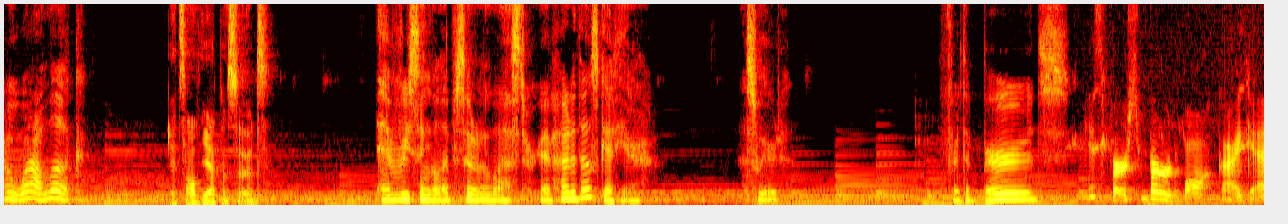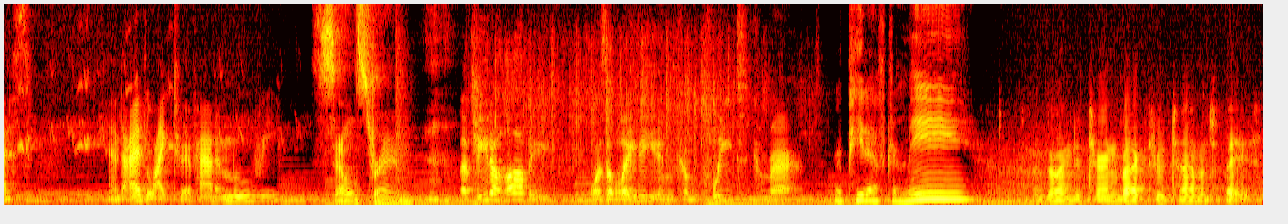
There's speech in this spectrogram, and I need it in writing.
Oh, wow, look. It's all the episodes. Every single episode of The Last Archive. How did those get here? That's weird. For the birds. His first bird walk, I guess. And I'd like to have had a movie. Cell strain. Oveta Hobby was a lady in complete command. Repeat after me. We're going to turn back through time and space.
